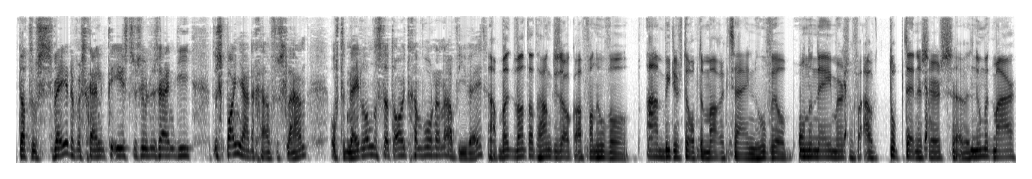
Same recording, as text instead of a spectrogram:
dat de Zweden waarschijnlijk de eerste zullen zijn die de Spanjaarden gaan verslaan. Of de Nederlanders dat ooit gaan worden, nou wie weet. Nou, want dat hangt dus ook af van hoeveel aanbieders er op de markt zijn. Hoeveel ondernemers of oud-toptennissers, ja. noem het maar,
